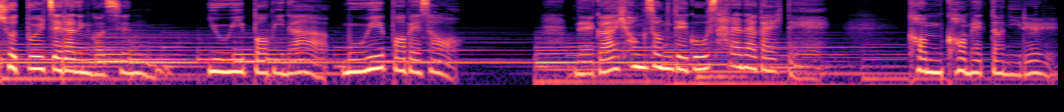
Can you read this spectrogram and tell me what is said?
촛불제라는 것은 유의법이나 모의법에서 내가 형성되고 살아나갈 때 검검했던 일을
